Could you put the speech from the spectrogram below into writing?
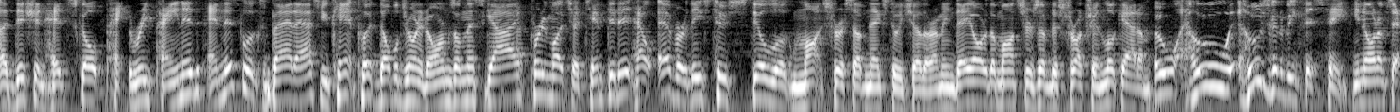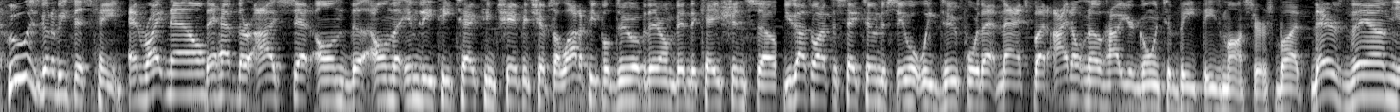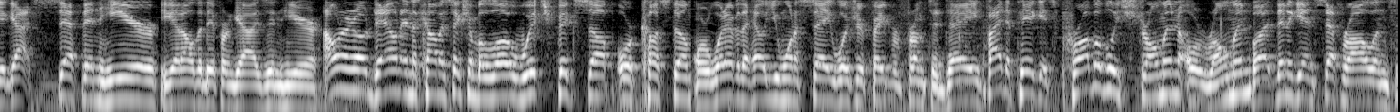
Edition head sculpt repainted, and this looks badass. You can't put double jointed arms on this guy. I pretty much attempted it. However, these two still look monstrous up next to each other. I mean, they are the monsters of destruction. Look at them. Who, who, who's going to beat this team? You know what I'm saying? Who is going to beat this team? And right now, they have their eyes set on the on the MDT Tag Team Championships. A lot of people do over there on Vindication, so you guys will have to stay tuned to see what we do for that match, but I don't know how you're going to beat these monsters, but there's them. You got Seth in here. You got all the different guys in here. I want to know down in the comment section below which fix-up or custom or whatever the hell you want to say was your favorite from today. If I had to pick, it's probably Strowman or Roman, but then again, Seth Rollins.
